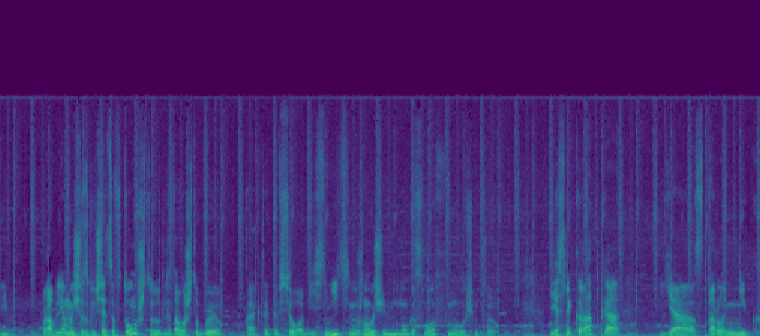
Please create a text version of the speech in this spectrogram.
И проблема еще заключается в том, что для того, чтобы как-то это все объяснить, нужно очень много слов. Ну, в общем-то, если кратко, я сторонник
